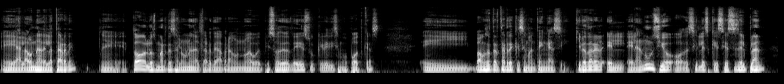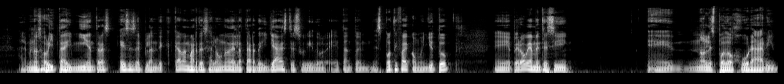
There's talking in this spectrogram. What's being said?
eh, a la una de la tarde. Eh, todos los martes a la una de la tarde habrá un nuevo episodio de su queridísimo podcast. Y vamos a tratar de que se mantenga así. Quiero dar el, anuncio o decirles que si ese es el plan, al menos ahorita y mientras, ese es el plan de que cada martes a la una de la tarde ya esté subido tanto en Spotify como en YouTube. pero obviamente sí eh, no les puedo jurar y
